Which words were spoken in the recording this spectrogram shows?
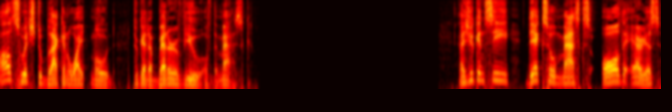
I'll switch to black and white mode to get a better view of the mask. As you can see, DxO masks all the areas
